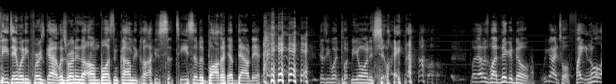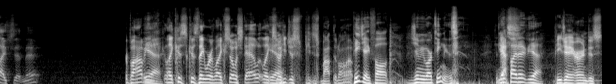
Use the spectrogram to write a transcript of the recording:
PJ when he first got was running the um Boston Comedy Club. I used to tease him and bother him down there because he wouldn't put me on and shit like that. but that was my nigga though. We got into a fight and all that shit, man. Bobby. Yeah. like because because they were like so established. Like so he just he just mopped it all up. PJ fought Jimmy Martinez. Did Yes. they fight it? Yeah. PJ earned his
